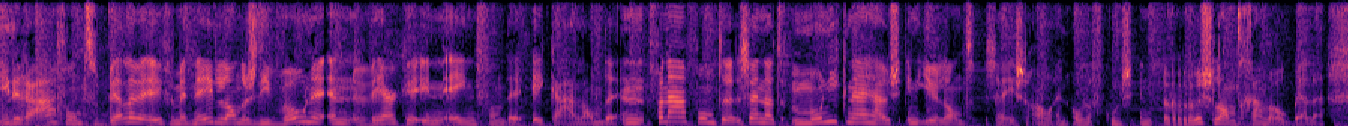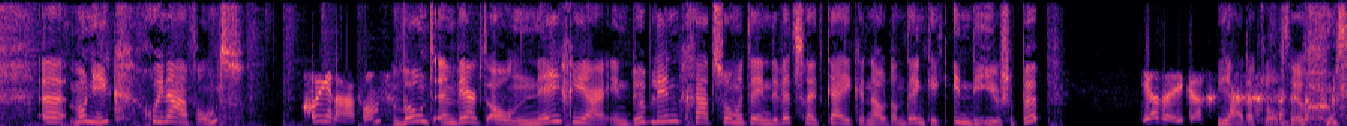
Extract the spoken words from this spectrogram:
iedere avond bellen we even met Nederlanders die wonen en werken in een van de EK-landen. En vanavond eh, zijn dat Monique Nijhuis in Ierland, zij is er al, en Olaf Koens in Rusland gaan we ook bellen. Eh, Monique, goedenavond. Goedenavond. Woont en werkt al negen jaar in Dublin, gaat zometeen de wedstrijd kijken, nou dan denk ik in de Ierse pub. Jazeker. Ja, dat klopt, heel goed.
